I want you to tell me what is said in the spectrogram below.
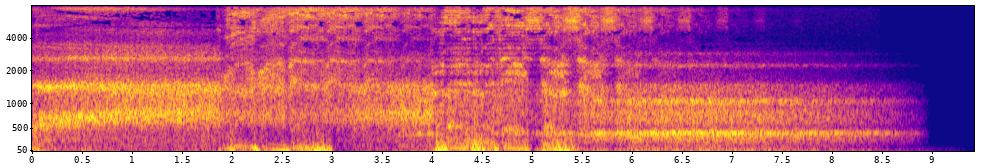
There's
